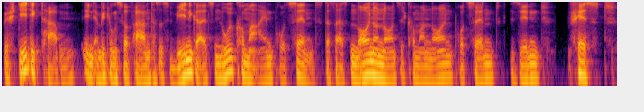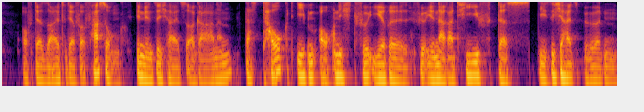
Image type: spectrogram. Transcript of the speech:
bestätigt haben in Ermittlungsverfahren, das ist weniger als 0,1 Prozent. Das heißt, 99,9 Prozent sind fest auf der Seite der Verfassung in den Sicherheitsorganen. Das taugt eben auch nicht für, ihre, für ihr Narrativ, dass die Sicherheitsbehörden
